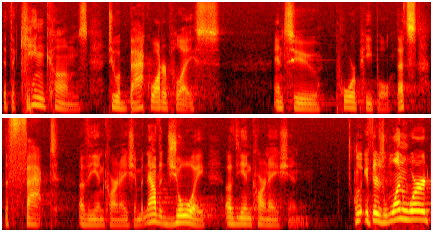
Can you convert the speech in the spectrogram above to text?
that the king comes to a backwater place and to poor people. That's the fact of the incarnation. But now the joy of the incarnation. If there's one word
